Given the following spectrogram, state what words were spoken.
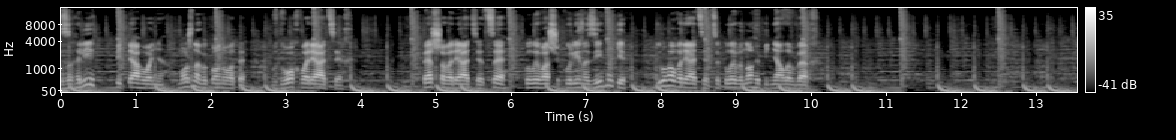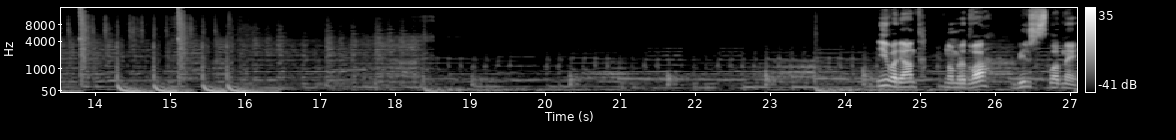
Взагалі, підтягування можна виконувати в двох варіаціях. Перша варіація це коли ваші коліна зігнуті, друга варіація це коли ви ноги підняли вверх. І варіант номер два більш складний.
